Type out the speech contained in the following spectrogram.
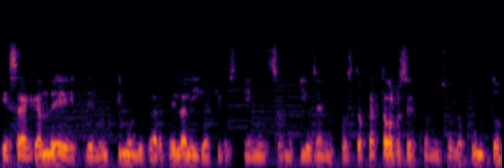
que salgan del último lugar de la liga, que los tiene sometidos en el puesto 14 con un solo punto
